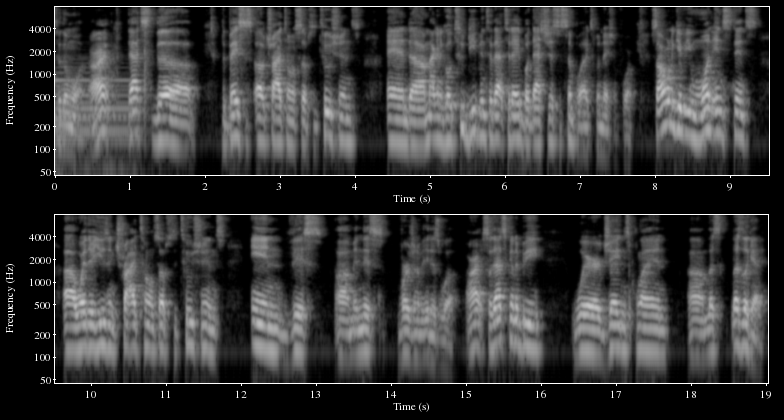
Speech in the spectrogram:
to the one. All right, that's the the basis of tritone substitutions. And uh, I'm not going to go too deep into that today, but that's just a simple explanation for it. So I want to give you one instance uh, where they're using tritone substitutions in this um, in this version of It Is Well. All right, so that's going to be where Jaden's playing. Um, let's let's look at it.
